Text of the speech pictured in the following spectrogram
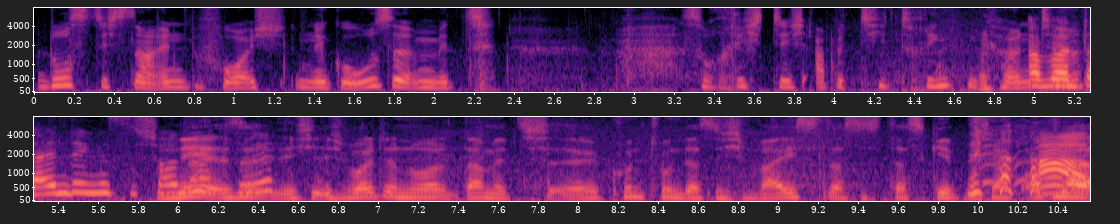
lustig sein, bevor ich eine Gose mit so richtig Appetit trinken könnte. Aber dein Ding ist es schon, nee, es- Axel? ich, ich wollte nur damit äh, kundtun, dass ich weiß, dass es das gibt. Ich habe auch Ah, mal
